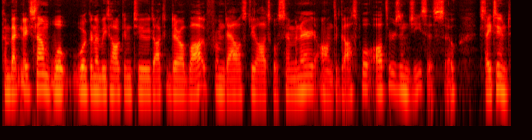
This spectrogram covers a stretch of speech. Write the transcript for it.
come back next time. We'll, we're going to be talking to Dr. Darrell Bock from Dallas Theological Seminary on the Gospel Authors and Jesus. So stay tuned.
